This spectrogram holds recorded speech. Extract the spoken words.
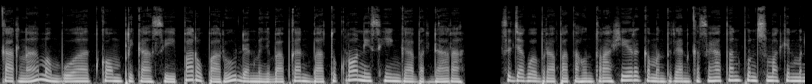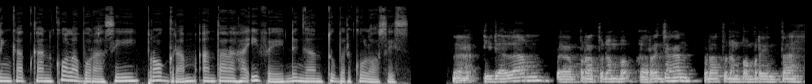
karena membuat komplikasi paru-paru dan menyebabkan batuk kronis hingga berdarah. Sejak beberapa tahun terakhir, Kementerian Kesehatan pun semakin meningkatkan kolaborasi program antara HIV dengan tuberkulosis. Nah, di dalam uh, peraturan uh, rancangan peraturan pemerintah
